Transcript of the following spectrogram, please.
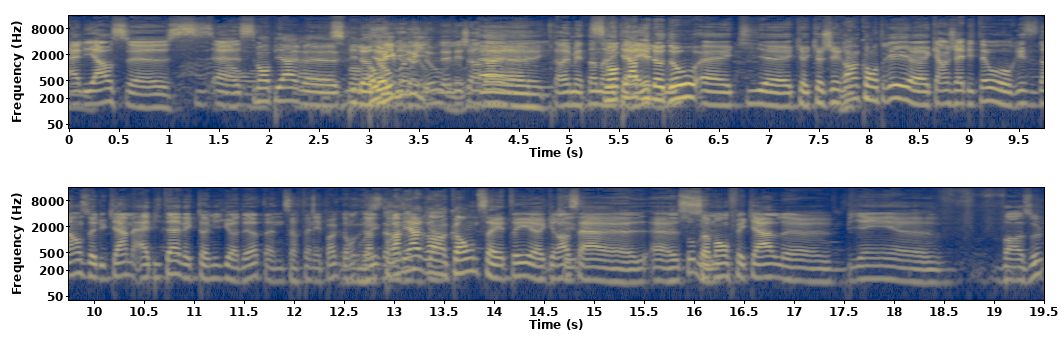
alias Si- Simon-Pierre euh, Simon- Bilodeau. Ah oui, oui, oui, Bilodeau, le légendaire Euh, qui travaille maintenant dans les Simon-Pierre. Bilodeau, euh, qui, euh, que, que j'ai rencontré euh, quand j'habitais aux résidences de Lucam, habitait avec Tommy Godette à une certaine époque. Donc, Oui, notre dans première rencontre, ça a été euh, grâce Ok. à euh, euh, saumon fécal euh, bien euh, vaseux.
